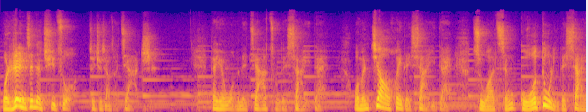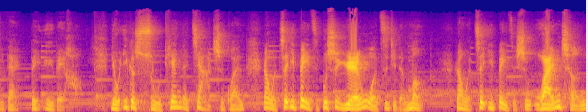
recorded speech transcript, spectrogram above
我认真的去做，这就叫做价值。但愿我们的家族的下一代，我们教会的下一代，主啊，神国度里的下一代被预备好，有一个属天的价值观，让我这一辈子不是圆我自己的梦。让我这一辈子是完成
